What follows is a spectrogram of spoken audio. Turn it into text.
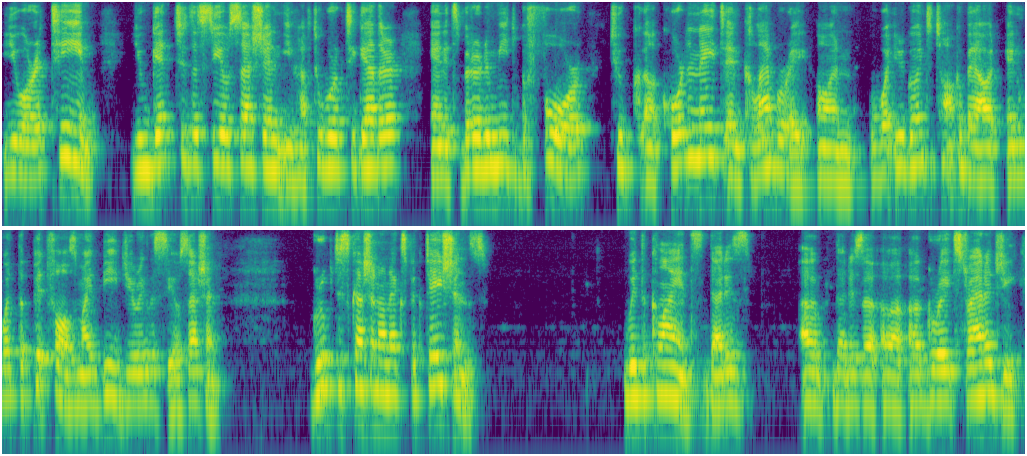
You are a team. You get to the CO session, you have to work together and it's better to meet before to uh, coordinate and collaborate on what you're going to talk about and what the pitfalls might be during the CO session. Group discussion on expectations with the clients. That is a, that is a, a, a great strategy.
